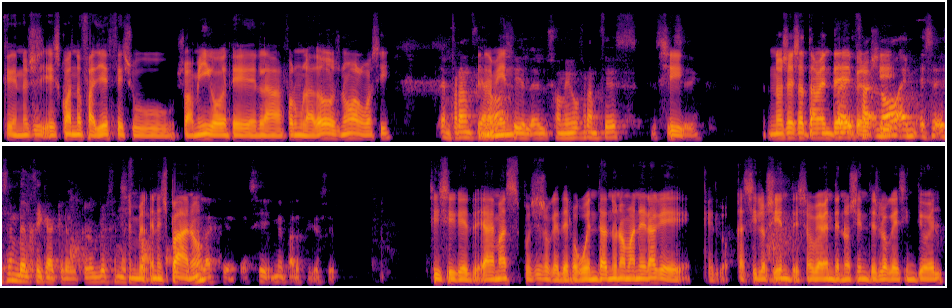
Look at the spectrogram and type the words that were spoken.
que no sé si es cuando fallece su, su amigo de la Fórmula 2, ¿no? Algo así. En Francia, ¿no? Sí, el, su amigo francés. Sí, No sé exactamente, pero sí. No, es, en Bélgica, creo. Creo que es en Spa. En Spa, ¿no? Sí, me parece que sí. Sí, sí, que además, pues eso, que te lo cuentan de una manera que, casi lo sientes. Obviamente no sientes lo que sintió él,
